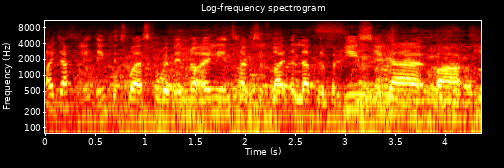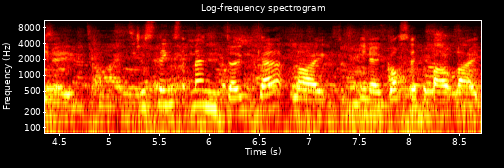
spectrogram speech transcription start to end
I definitely think it's worse for women, not only in terms of like the level of abuse you get, but you know, just things that men don't get, like you know, gossip about like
